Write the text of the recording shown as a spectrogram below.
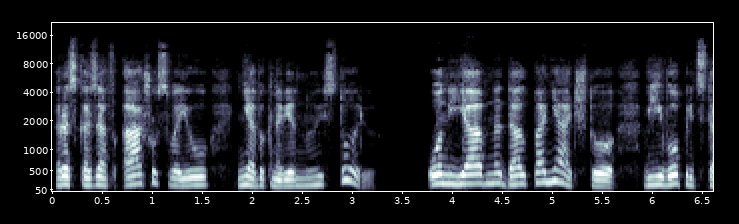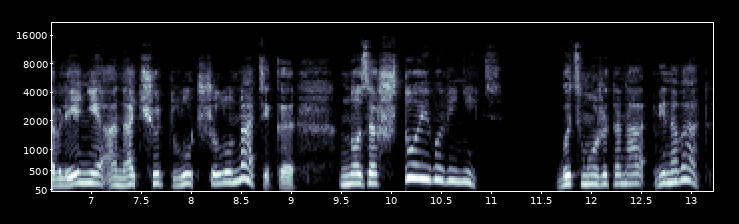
рассказав Ашу свою необыкновенную историю? Он явно дал понять, что в его представлении она чуть лучше лунатика, но за что его винить? Быть может, она виновата.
